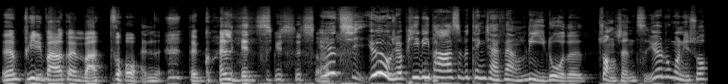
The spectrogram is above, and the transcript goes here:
人家噼里啪啦快点把它做完了的关联性是什么？因为其因为我觉得噼里啪啦是不是听起来非常利落的撞声词？因为如果你说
